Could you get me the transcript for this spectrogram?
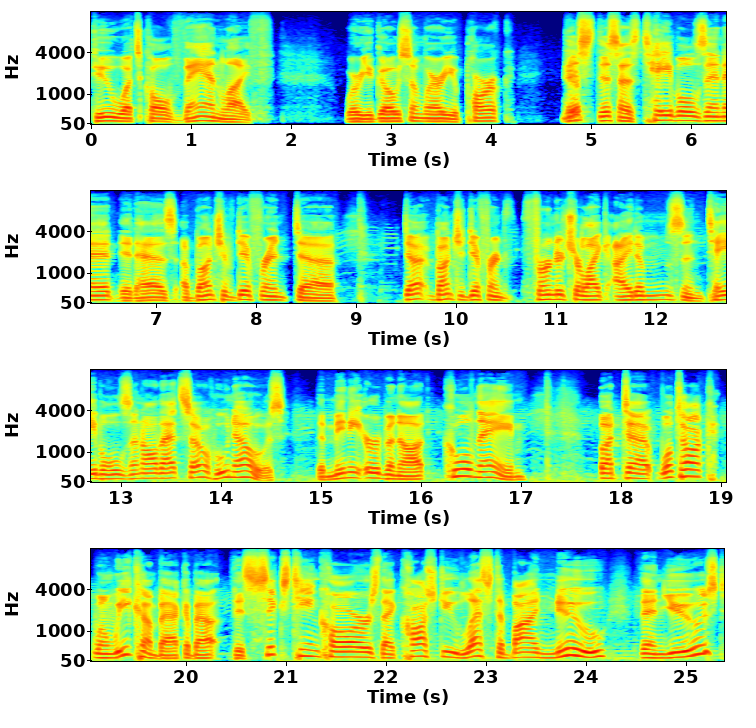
do what's called van life, where you go somewhere, you park. This this has tables in it. It has a bunch of different uh, d- bunch of different furniture like items and tables and all that. So who knows? The Mini Urbanaut, cool name. But uh, we'll talk when we come back about the 16 cars that cost you less to buy new than used.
